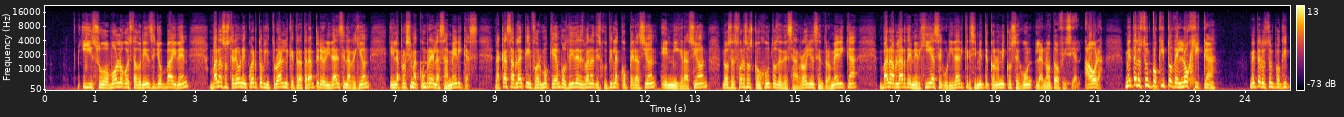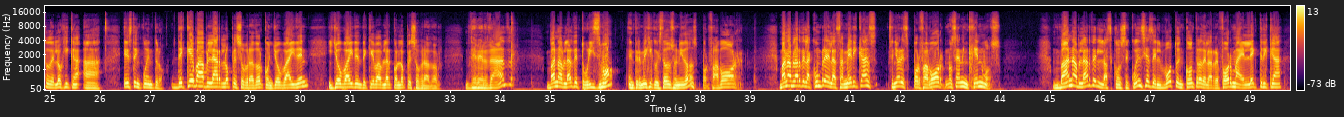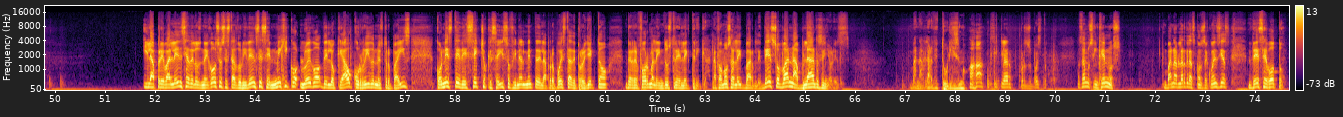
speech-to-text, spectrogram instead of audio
y su homólogo estadounidense Joe Biden van a sostener un encuentro virtual en el que tratarán prioridades en la región y la próxima cumbre de las Américas. La Casa Blanca informó que ambos líderes van a discutir la cooperación en migración, los esfuerzos conjuntos de desarrollo en Centroamérica, van a hablar de energía, seguridad y crecimiento económico según la nota oficial. Ahora, métale usted un poquito de lógica Usted un poquito de lógica a este encuentro. ¿De qué va a hablar López Obrador con Joe Biden? Y Joe Biden de qué va a hablar con López Obrador. ¿De verdad? ¿Van a hablar de turismo entre México y Estados Unidos? Por favor. ¿Van a hablar de la cumbre de las Américas? Señores, por favor, no sean ingenuos. ¿Van a hablar de las consecuencias del voto en contra de la reforma eléctrica y la prevalencia de los negocios estadounidenses en México luego de lo que ha ocurrido en nuestro país con este desecho que se hizo finalmente de la propuesta de proyecto de reforma a la industria eléctrica, la famosa ley Barley. De eso van a hablar, señores. Van a hablar de turismo. Ajá, sí, claro, por supuesto. No seamos ingenuos. Van a hablar de las consecuencias de ese voto.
